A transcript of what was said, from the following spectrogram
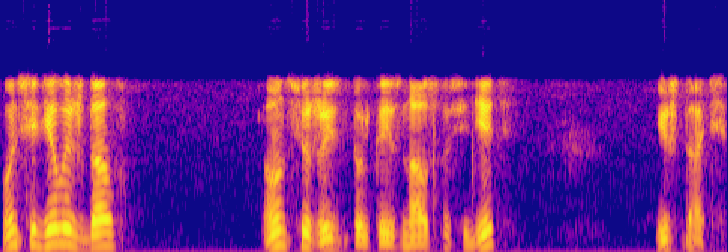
Он сидел и ждал. Он всю жизнь только и знал, что сидеть и ждать.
